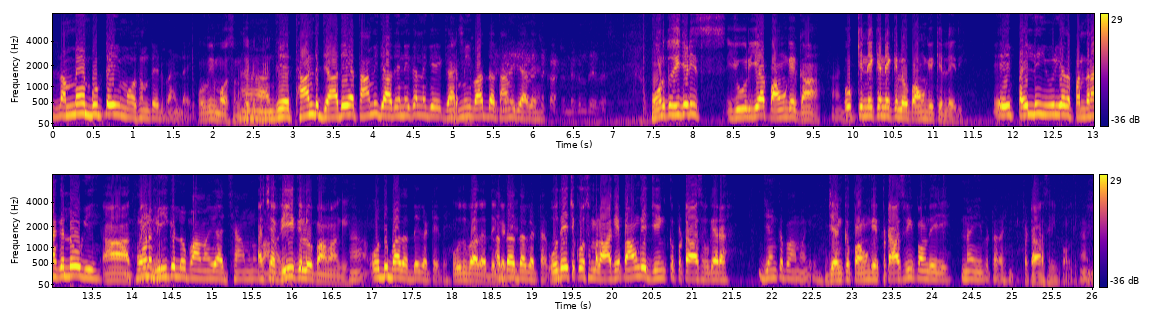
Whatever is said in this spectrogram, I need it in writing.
ਲੰਮੇ ਬੂਟੇ ਹੀ ਮੌਸਮ ਤੇ ਡਿਪੈਂਡ ਹੈ। ਉਹ ਵੀ ਮੌਸਮ ਤੇ ਹਾਂ। ਜੇ ਠੰਡ ਜ਼ਿਆਦੇ ਆ ਤਾਂ ਵੀ ਜ਼ਿਆਦੇ ਨਿਕਲਣਗੇ ਗਰਮੀ ਵੱਧ ਆ ਤਾਂ ਵੀ ਜ਼ਿਆਦੇ ਘੱਟ ਨਿਕਲਦੇ ਵੈਸੇ। ਹੁਣ ਤੁਸੀਂ ਜਿਹੜੀ ਯੂਰੀਆ ਪਾਉਂਗੇ ਗਾਂ। ਉਹ ਕਿੰਨੇ ਕਿੰਨੇ ਕਿਲੋ ਪਾਉਂਗੇ ਕਿੱਲੇ ਦੀ? ਇਹ ਪਹਿਲੀ ਯੂਰੀਆ ਤਾਂ 15 ਕਿਲੋ ਹੋ ਗਈ। ਹਾਂ, ਹੁਣ ਪਹਿਲੀ- 20 ਕਿਲੋ ਪਾਵਾਂਗੇ ਅੱਜ ਸ਼ਾਮ ਨੂੰ ਅੱਛਾ ਪਾਵਾਂਗੇ। 20 ਕਿਲੋ ਪਾਵਾਂਗੇ। ਹਾਂ ਉਸ ਤੋਂ ਬਾਅਦ ਅੱਧੇ ਗੱਟੇ ਤੇ। ਉਦੋਂ ਬਾਅਦ ਅੱਧੇ ਅੱਧਾ- ਗੱਟੇ ਅੱਧਾ ਗੱਟਾ। ਉਹਦੇ ਚ ਕੁਝ ਮਿਲਾ ਕੇ ਪਾਉਂਗੇ? ਜ਼ਿੰਕ ਪੋਟਾਸ ਵਗੈਰਾ? ਜਿੰਕ ਪਾਵਾਂਗੇ। ਜ਼ਿੰਕ ਪਾਉਂਗੇ? ਪੋਟਾਸ ਵੀ ਪਾਉਂਦੇ ਜੀ? ਨਹੀਂ ਪਟਾਸ਼ ਨਹੀਂ। ਪੋਟਾਸ ਨਹੀਂ ਪਾਉਂਦੇ। ਹਾਂਜੀ।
